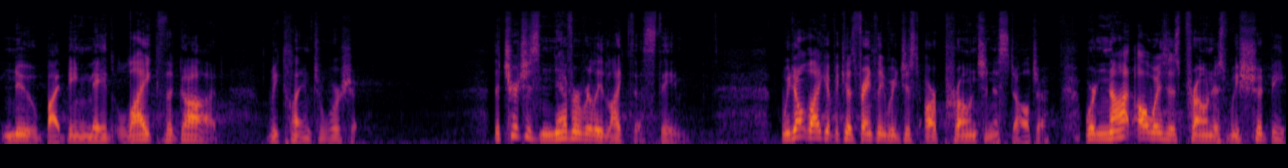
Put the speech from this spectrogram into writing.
new by being made like the God we claim to worship. The church has never really liked this theme. We don't like it because, frankly, we just are prone to nostalgia. We're not always as prone as we should be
